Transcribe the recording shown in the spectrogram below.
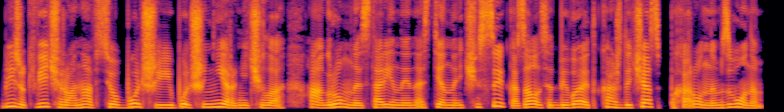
Ближе к вечеру она все больше и больше нервничала, а огромные старинные настенные часы, казалось, отбивают каждый час похоронным звоном.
